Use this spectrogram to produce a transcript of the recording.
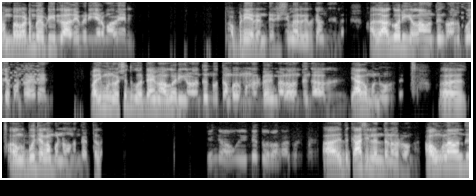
நம்ம உடம்பு எப்படி இருக்கோ அதே மாதிரி ஈரமாவே இருக்கு. அப்படியே ரெண்டு ரிஷிமார் இருக்காங்க இதுல. அது அகோரிகள்லாம் வந்து இங்க வந்து பூஜை பண்ற இடம் இது. பதிமூணு வருஷத்துக்கு ஒரு டைம் அகோரிகள் வந்து நூற்றம்பது முந்நூறு பேருக்கு மேல வந்து யாகம் பண்ணுவாங்க. அவங்க பூஜை எல்லாம் பண்ணுவாங்க அந்த இடத்துல. வருவாங்க இது காசில இருந்து தானே வருவாங்க. அவங்களாம் வந்து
